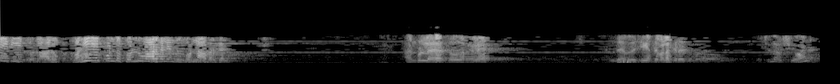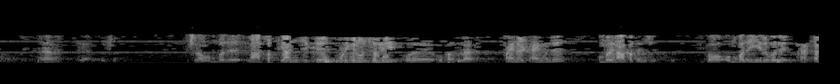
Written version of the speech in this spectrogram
செய்தியை சொன்னாலும் வகையை கொண்டு சொல்லுவார்கள் என்று சொன்ன அவர்கள். அன்புள்ள சோதரர்களே இந்த விஷயத்தை வளர்க்கறதுக்கு சின்ன விஷயம். ஆக்சுவலா ஒன்பது நாற்பத்தி அஞ்சுக்கு முடிக்கணும்னு சொல்லி ஒரு ஒப்பந்தத்துல ஃபைனல் டைம் வந்து ஒன்பது நாற்பத்தஞ்சு. இப்போ ஒன்பது இருபது கரெக்டா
